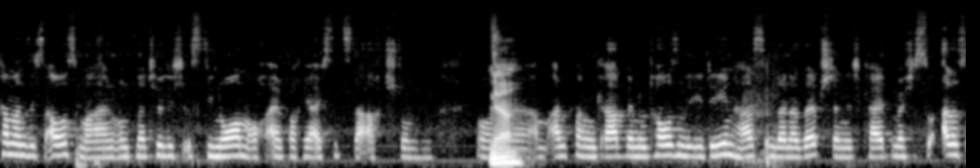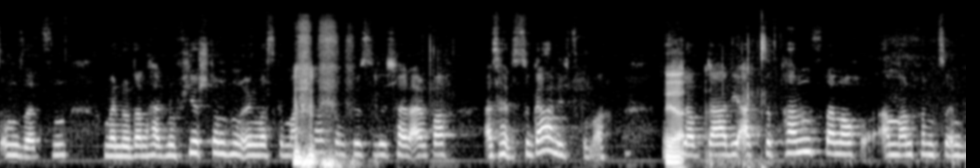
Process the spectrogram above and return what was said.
kann man sich's ausmalen und natürlich ist die Norm auch einfach, ja, ich sitze da acht Stunden. Und ja. äh, am Anfang, gerade wenn du tausende Ideen hast in deiner Selbstständigkeit, möchtest du alles umsetzen. Und wenn du dann halt nur vier Stunden irgendwas gemacht hast, dann fühlst du dich halt einfach, als hättest du gar nichts gemacht. Ja. ich glaube, da die Akzeptanz dann auch am Anfang zu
